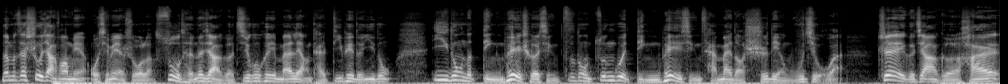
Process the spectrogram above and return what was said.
那么在售价方面，我前面也说了，速腾的价格几乎可以买两台低配的逸动，逸动的顶配车型自动尊贵顶配型才卖到十点五九万，这个价格还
